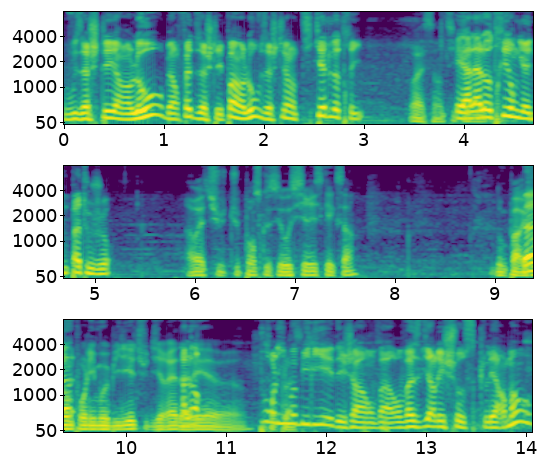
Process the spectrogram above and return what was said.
vous achetez un lot, mais en fait, vous achetez pas un lot, vous achetez un ticket de loterie. Ouais, c'est un Et à la loterie, on gagne pas toujours. Ah ouais, tu, tu penses que c'est aussi risqué que ça? Donc par Bah, exemple pour l'immobilier, tu dirais d'aller euh, Pour l'immobilier, déjà, on va, on va se dire les choses clairement.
